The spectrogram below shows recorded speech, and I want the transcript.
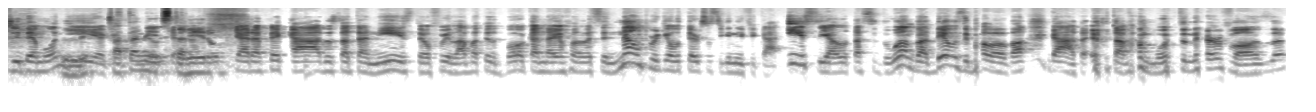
de demoníaca. Satanista. Que era, que era, pecado satanista. Eu fui lá bater boca, daí eu falei assim: não, porque o terço significa isso e ela tá se doando a Deus e blá blá blá. Gata, eu tava muito nervosa.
